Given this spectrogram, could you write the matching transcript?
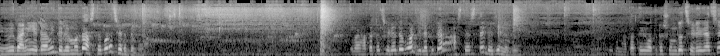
এভাবে বানিয়ে এটা আমি তেলের মধ্যে আস্তে করে ছেড়ে দেবো। এবার হাতাটা ছেড়ে দেবো আর জিলাপিটা আস্তে আস্তে ভেজে নেব। দেখুন, হাতা থেকে কতটা সুন্দর ছেড়ে গেছে।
